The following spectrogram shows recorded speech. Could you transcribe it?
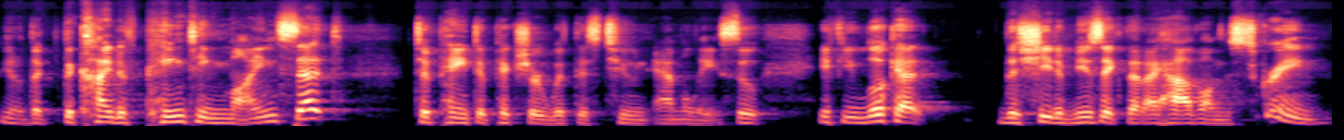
you know, the, the kind of painting mindset to paint a picture with this tune, Emily. So if you look at the sheet of music that I have on the screen,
